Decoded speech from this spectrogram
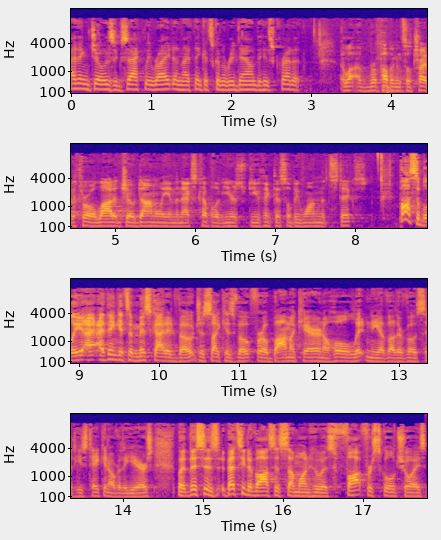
I think Joe is exactly right, and I think it's going to redound to his credit. Republicans will try to throw a lot at Joe Donnelly in the next couple of years. Do you think this will be one that sticks? Possibly. I, I think it's a misguided vote, just like his vote for Obamacare and a whole litany of other votes that he's taken over the years. But this is Betsy DeVos is someone who has fought for school choice,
